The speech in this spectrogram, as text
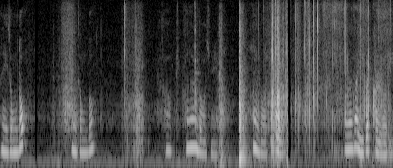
한 이 정도? 한 이 정도? 그래서 피칸을 넣어줍니다. 하나 넣었고 그러면서 200칼로리.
